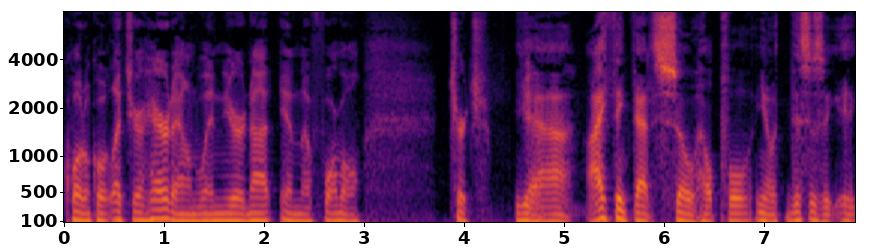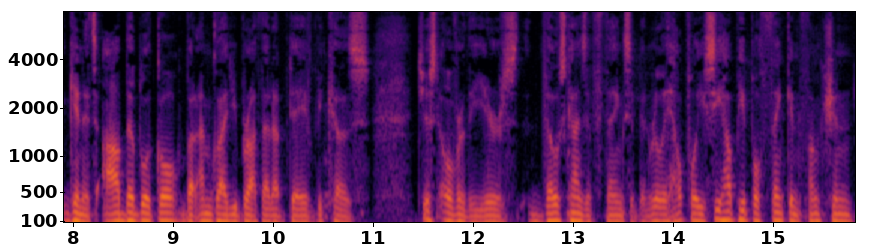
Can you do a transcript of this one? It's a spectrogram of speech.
quote unquote let your hair down when you're not in the formal church. Yeah, I think that's so helpful. You know, this is again, it's a biblical, but I'm glad you brought that up, Dave, because just over the years, those kinds of things have been really helpful. You see how people think and function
